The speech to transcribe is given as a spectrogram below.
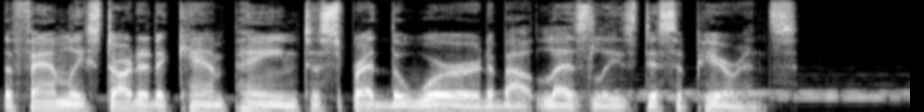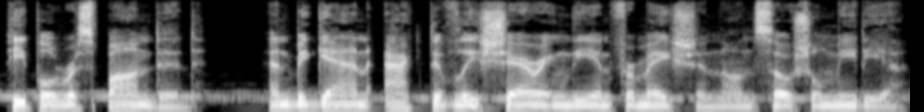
The family started a campaign to spread the word about Leslie's disappearance. People responded, and began actively sharing the information on social media.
